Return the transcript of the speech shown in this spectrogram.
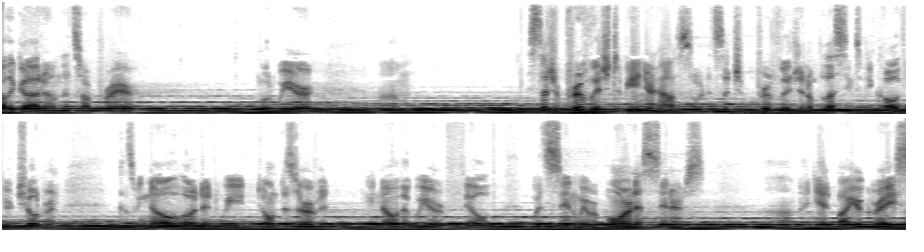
Father God, um, that's our prayer. Lord, we are. Um, it's such a privilege to be in your house, Lord. It's such a privilege and a blessing to be called your children because we know, Lord, that we don't deserve it. We know that we are filled with sin. We were born as sinners. Um, and yet, by your grace,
